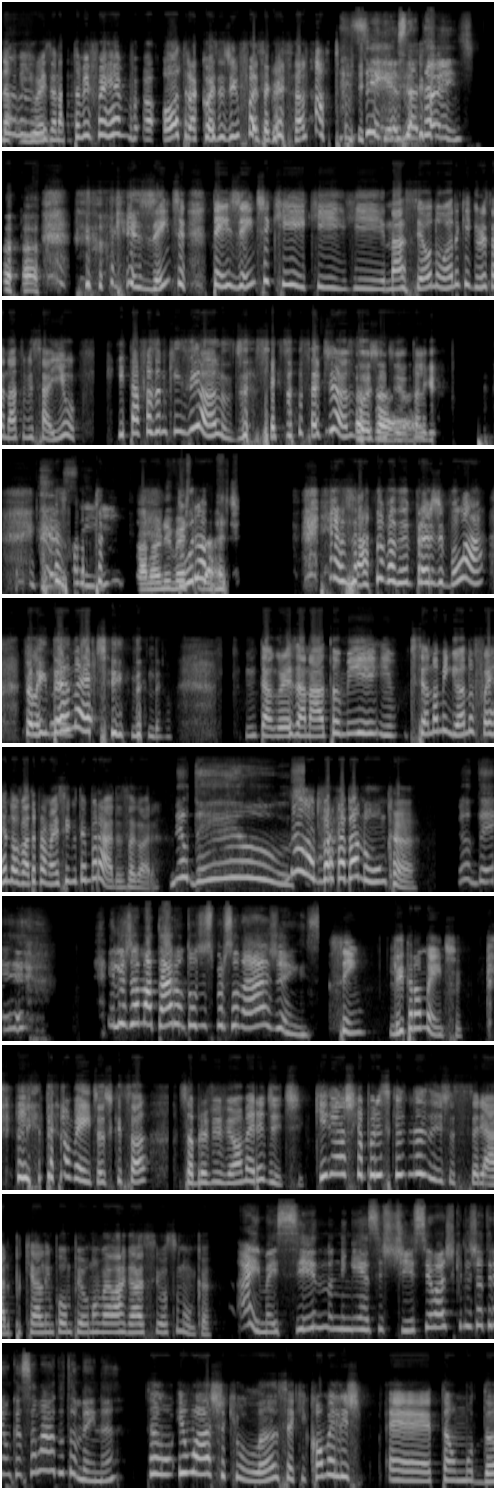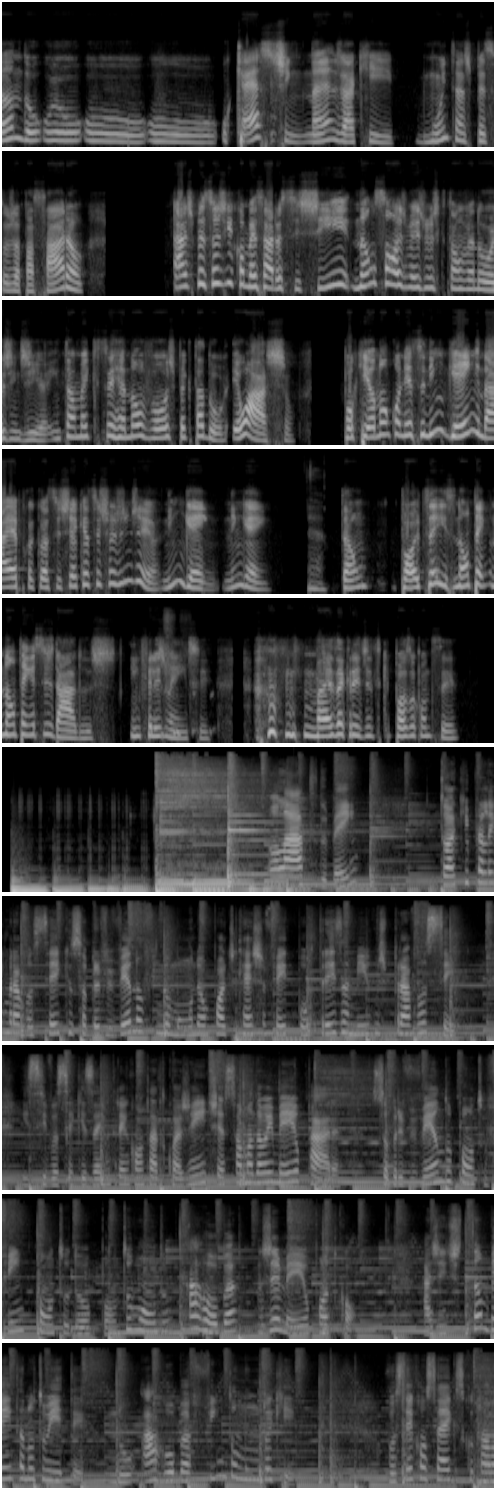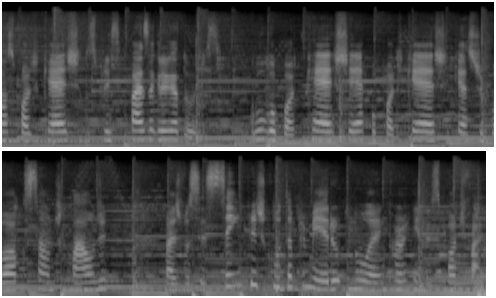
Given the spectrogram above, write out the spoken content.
Não, e Grey's Anatomy foi re- outra coisa de infância, Grey's Anatomy. Sim, exatamente. Porque, gente, tem gente que, que, que nasceu no ano que Grey's Anatomy saiu e tá fazendo 15 anos, 16 ou 17 anos hoje em dia, tá ligado? Sim. Tá na universidade. Exato, fazendo pré-vestibular pela internet, entendeu? Então, Grey's Anatomy, e, se eu não me engano, foi renovada pra mais cinco temporadas agora. Meu Deus! Não, não vai acabar nunca. Meu Deus! Eles já mataram todos os personagens! Sim, literalmente. Literalmente, acho que só sobreviveu a Meredith. Que eu acho que é por isso que não existe esse seriado, porque a Ellen Pompeu não vai largar esse osso nunca. Ai, mas se ninguém assistisse, eu acho que eles já teriam cancelado também, né? Então, eu acho que o lance é que, como eles estão mudando o, o, o, o casting, né? Já que muitas pessoas já passaram, as pessoas que começaram a assistir não são as mesmas que estão vendo hoje em dia. Então, meio que se renovou o espectador, eu acho. Porque eu não conheço ninguém da época que eu assistia que assiste hoje em dia. Ninguém, ninguém. É. Então, pode ser isso. Não tem, não tem esses dados, infelizmente. Mas acredito que possa acontecer. Olá, tudo bem? Tô aqui para lembrar você que o Sobreviver no Fim do Mundo é um podcast feito por três amigos para você. E se você quiser entrar em contato com a gente, é só mandar um e-mail para sobrevivendo.fim.do.mundo@gmail.com. A gente também tá no Twitter, no arroba Fim do Mundo aqui. Você consegue escutar nosso podcast dos principais agregadores: Google Podcast, Apple Podcast, Castbox, SoundCloud mas você sempre escuta primeiro no Anchor e no Spotify.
